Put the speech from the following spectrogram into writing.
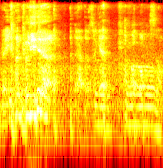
Udah hilang gelinya. Atau sakit. Oh.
